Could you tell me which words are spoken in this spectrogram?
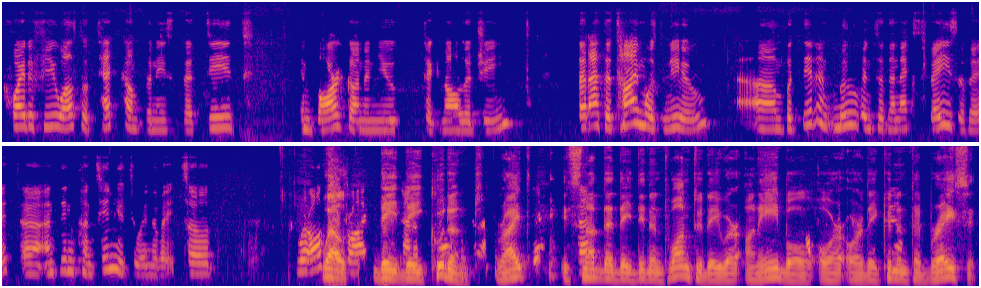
quite a few also tech companies that did embark on a new technology that at the time was new, um, but didn't move into the next phase of it uh, and didn't continue to innovate. So well they they couldn't right? it's not that they didn't want to they were unable or or they couldn't yeah. embrace it.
